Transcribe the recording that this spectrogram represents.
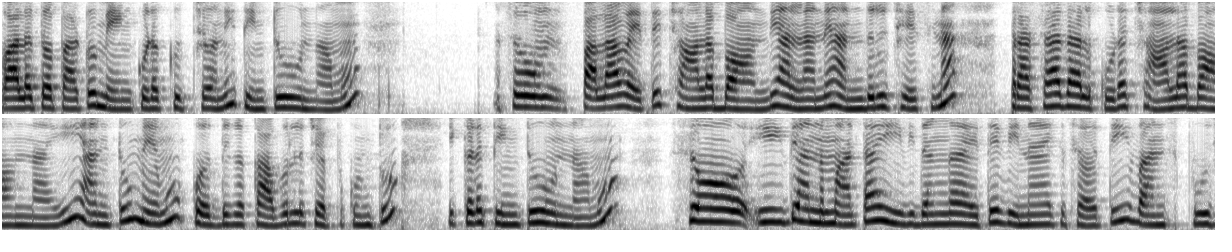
వాళ్ళతో పాటు మేము కూడా కూర్చొని తింటూ ఉన్నాము. సో పలావ్ అయితే చాలా బాగుంది. అలానే అందరూ చేసిన ప్రసాదాలు కూడా చాలా బాగున్నాయి అంటూ మేము కొద్దిగా కబుర్లు చెప్పుకుంటూ ఇక్కడ తింటూ ఉన్నాము. సో ఇది అన్నమాట. ఈ విధంగా అయితే వినాయక చవితి వన్స్ పూజ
